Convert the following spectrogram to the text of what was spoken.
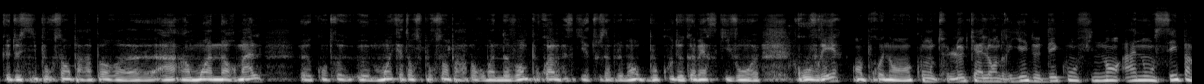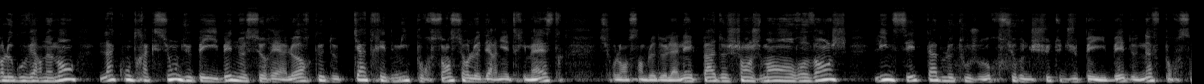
que de 6% par rapport euh, à un mois normal, euh, contre euh, moins 14% par rapport au mois de novembre. Pourquoi? Parce qu'il y a tout simplement beaucoup de commerces qui vont rouvrir. En prenant en compte le calendrier de déconfinement annoncé par le gouvernement, la contraction du PIB ne serait alors que de 4,5% sur le dernier trimestre. Sur l'ensemble de l'année, pas de changement. En revanche, l'INSEE table toujours sur une chute du PIB de 9%.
